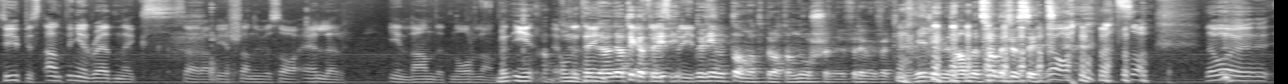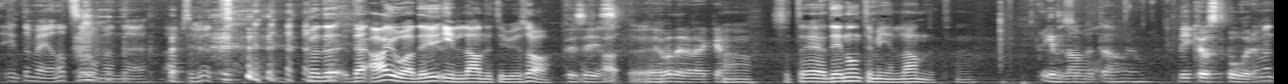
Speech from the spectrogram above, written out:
typiskt antingen rednecks, såhär vischan USA, eller inlandet Norrland. Men i, om du tänker... Jag, jag tycker att du, du hintar om att du pratar om Norsjö nu, för det är ungefär 10 mil in i landet från där du sitter. Ja, alltså. Det var ju inte menat så, men eh, absolut. Men det, det Iowa, det är ju inlandet i USA. Precis. Ja, eh, Jo, det är det verkligen. Ja, så det, det är någonting med inlandet. Ja. Inlandet, ja. ja. Vi kustbor. Ja, men,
